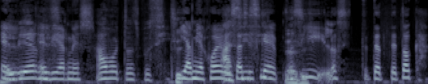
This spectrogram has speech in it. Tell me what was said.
El, viernes. El viernes. Ah, bueno, entonces pues sí. Y a mí el jueves, así, es que pues sí, los te, toca.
